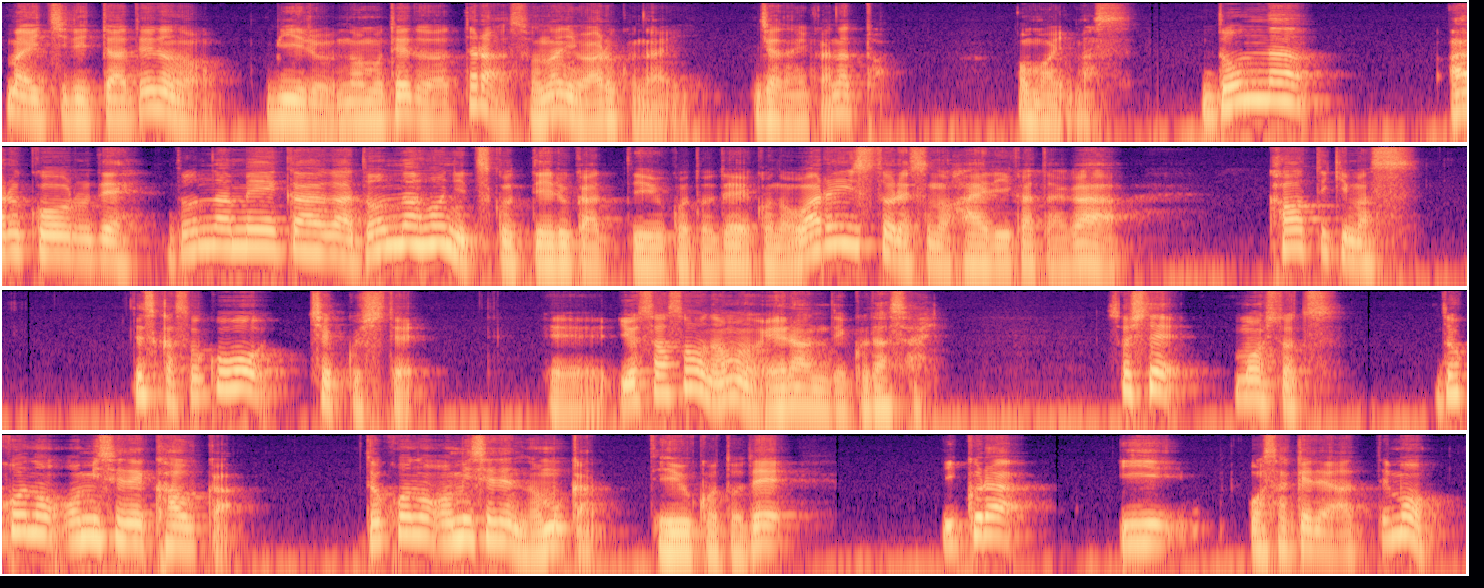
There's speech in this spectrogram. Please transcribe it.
まあ、1リッター程度のビール飲む程度だったら、そんなに悪くないんじゃないかなと思います。どんなアルコールでどんなメーカーがどんな風に作っているかっていうことで、この悪いストレスの入り方が変わってきます。ですからそこをチェックして、えー、良さそうなものを選んでください。そしてもう一つ、どこのお店で買うか、どこのお店で飲むかっていうことで、いくらいいお酒であっても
